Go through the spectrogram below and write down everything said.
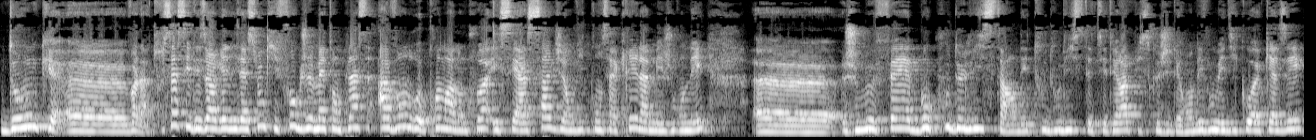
Donc euh, voilà, tout ça c'est des organisations qu'il faut que je mette en place avant de reprendre un emploi et c'est à ça que j'ai envie de consacrer là mes journées. Euh, je me fais beaucoup de listes, hein, des to-do listes, etc. puisque j'ai des rendez-vous médicaux à caser.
